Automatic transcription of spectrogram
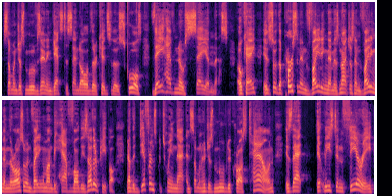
someone just moves in and gets to send all of their kids to those schools, they have no say in this. Okay. And so the person inviting them is not just inviting them, they're also inviting them on behalf of all these other people. Now, the difference between that and someone who just moved across town is that at least in theory,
